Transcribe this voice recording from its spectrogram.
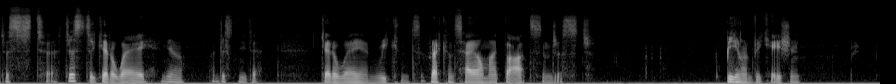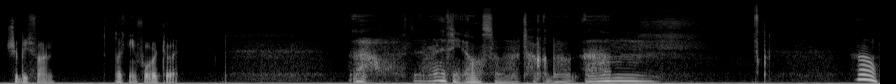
just to just to get away. You know, I just need to get away and recon- reconcile my thoughts and just be on vacation. Should be fun. Looking forward to it. Oh, is there anything else I want to talk about? Um. Oh,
